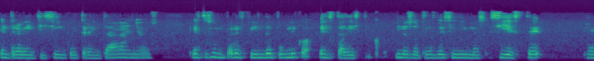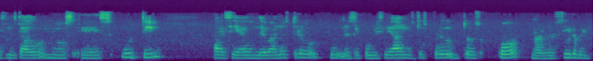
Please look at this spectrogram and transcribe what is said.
entre 25 y 30 años, este es un perfil de público estadístico y nosotros decidimos si este resultado nos es útil hacia dónde va nuestro, nuestra publicidad, nuestros productos o no nos sirven.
